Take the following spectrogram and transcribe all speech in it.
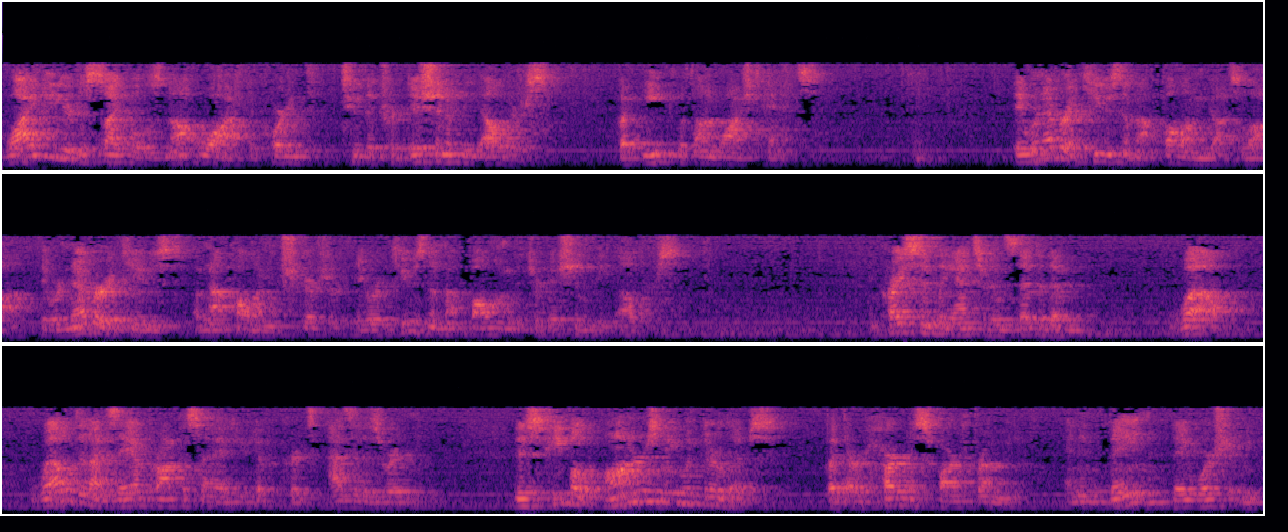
Why do your disciples not walk according to the tradition of the elders, but eat with unwashed hands? They were never accused of not following God's law. They were never accused of not following Scripture. They were accused of not following the tradition of the elders. And Christ simply answered and said to them, Well, well did Isaiah prophesy of you hypocrites, as it is written, This people honors me with their lips, but their heart is far from me. And in vain they worship me,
